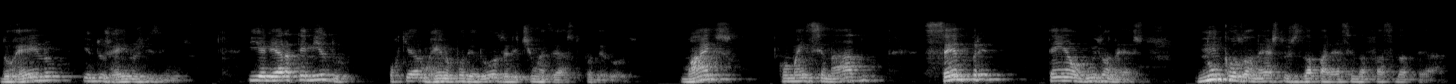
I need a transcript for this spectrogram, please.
do reino e dos reinos vizinhos. E ele era temido, porque era um reino poderoso, ele tinha um exército poderoso. Mas, como é ensinado, sempre tem alguns honestos. Nunca os honestos desaparecem da face da terra.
